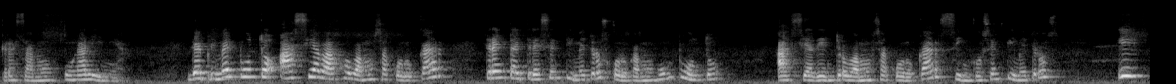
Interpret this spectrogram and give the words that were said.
Trazamos una línea. Del primer punto hacia abajo vamos a colocar 33 centímetros, colocamos un punto. Hacia adentro vamos a colocar 5 centímetros y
